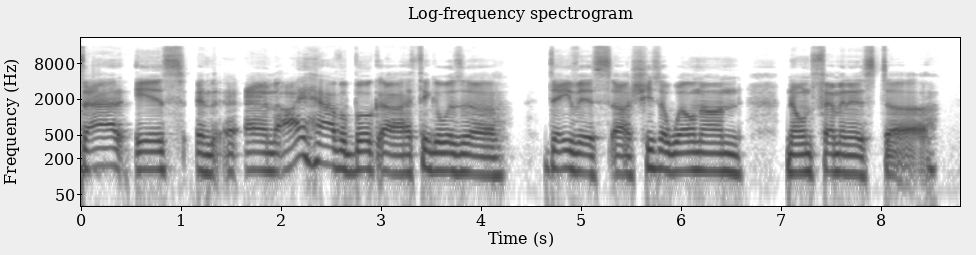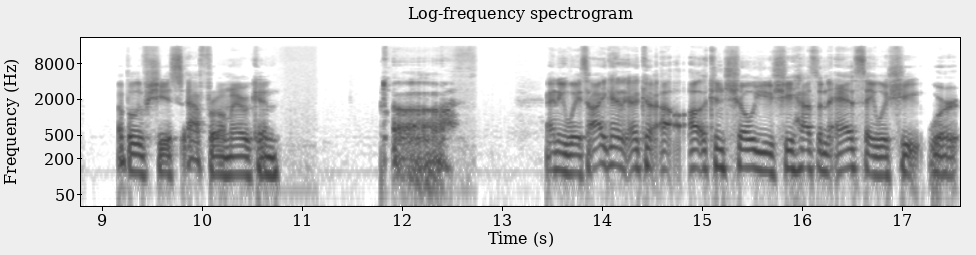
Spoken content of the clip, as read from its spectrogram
That is, and and I have a book. Uh, I think it was a uh, Davis. Uh, she's a well-known, known feminist. Uh, I believe she is Afro American. Uh, anyways, I can, I can I can show you. She has an essay where she where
